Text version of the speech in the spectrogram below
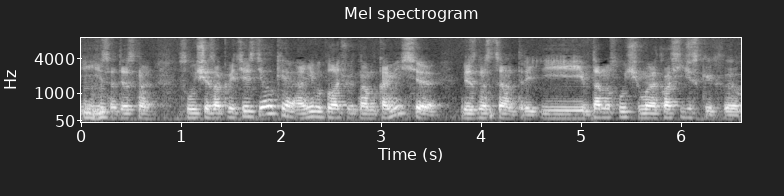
И, соответственно, в случае закрытия сделки они выплачивают нам комиссию бизнес-центре. И в данном случае мы от классических э,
